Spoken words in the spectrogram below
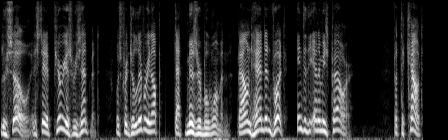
Loiseau, in a state of furious resentment, was for delivering up that miserable woman, bound hand and foot, into the enemy's power. But the Count,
